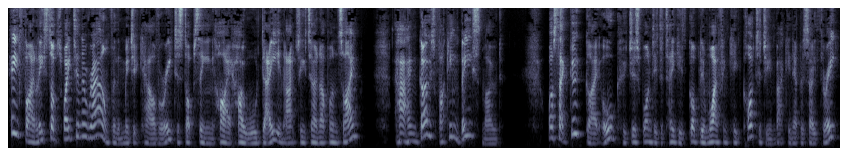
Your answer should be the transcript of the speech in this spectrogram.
he finally stops waiting around for the midget cavalry to stop singing Hi Ho all day and actually turn up on time, and goes fucking beast mode. Whilst that good guy Orc, who just wanted to take his goblin wife and kid cottaging back in episode 3,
